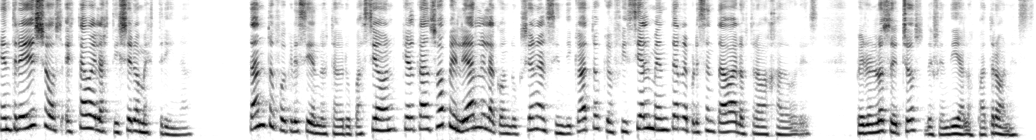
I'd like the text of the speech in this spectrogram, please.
Entre ellos estaba el astillero Mestrina. Tanto fue creciendo esta agrupación que alcanzó a pelearle la conducción al sindicato que oficialmente representaba a los trabajadores, pero en los hechos defendía a los patrones.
